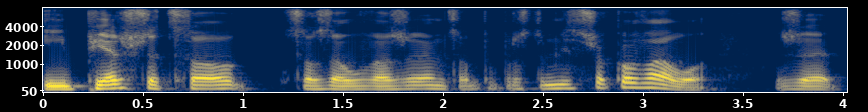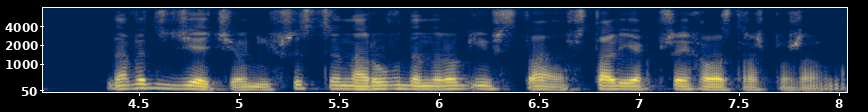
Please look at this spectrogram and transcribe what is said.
i pierwsze, co, co zauważyłem, co po prostu mnie zszokowało, że nawet dzieci, oni wszyscy na równe nogi wsta wstali, jak przejechała straż pożarna.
